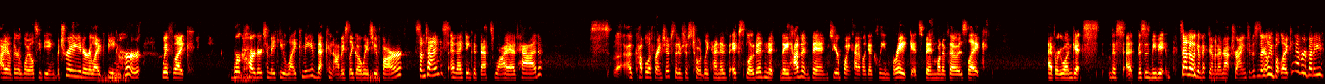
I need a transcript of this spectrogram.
either loyalty being betrayed or like being hurt, with like work harder to make you like me that can obviously go way too far sometimes. And i think that that's why i've had a couple of friendships that have just totally kind of exploded. And it they haven't been to your point kind of like a clean break. It's been one of those like everyone gets this uh, this is me being sounding like a victim and i'm not trying to necessarily but like everybody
